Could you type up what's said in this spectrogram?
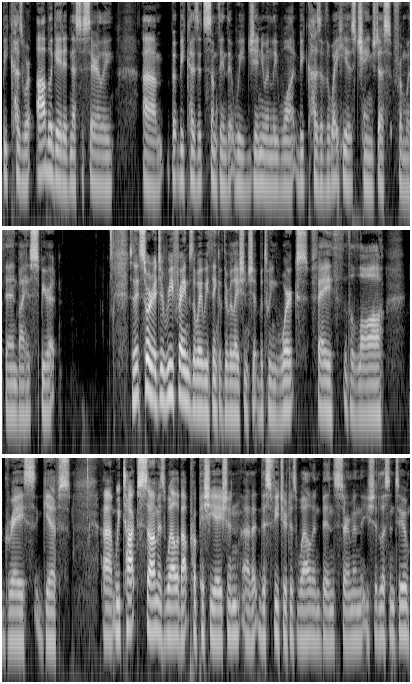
because we're obligated necessarily, um, but because it's something that we genuinely want because of the way he has changed us from within by his spirit. So it sort of it reframes the way we think of the relationship between works, faith, the law, grace, gifts. Um, we talked some as well about propitiation. Uh, that this featured as well in Ben's sermon that you should listen to.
